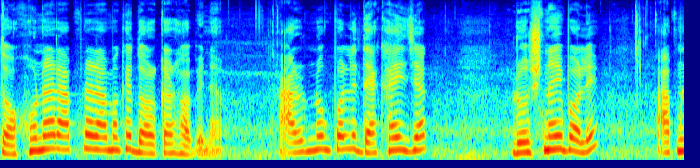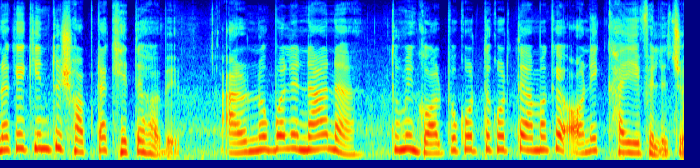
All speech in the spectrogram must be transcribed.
তখন আর আপনার আমাকে দরকার হবে না। আরণ্যক বলে, দেখাই যাক। রোশনাই বলে, আপনাকে কিন্তু সবটা খেতে হবে। আরণ্যক বলে, না না, তুমি গল্প করতে করতে আমাকে অনেক খাইয়ে ফেলেছ।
